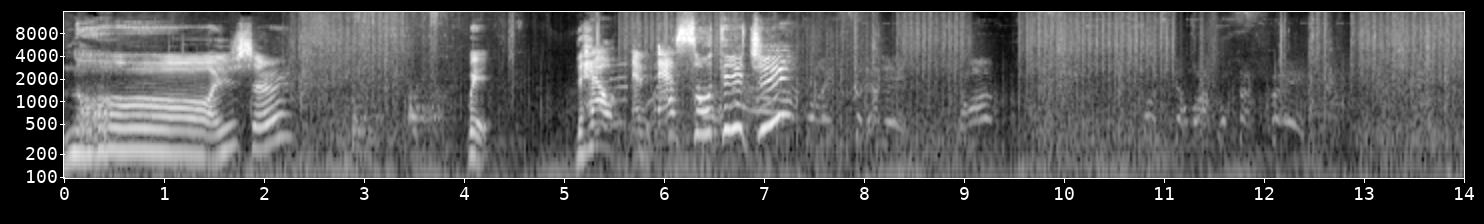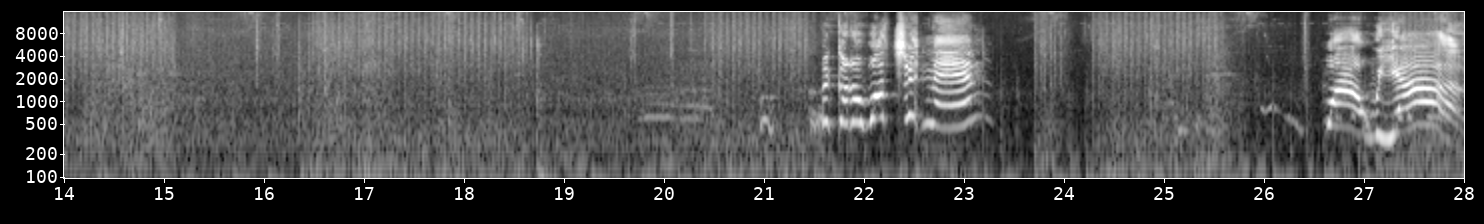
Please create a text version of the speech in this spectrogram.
No, are you sure? Wait, the hell an SOTG? We gotta watch it, man! Wow, we are!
